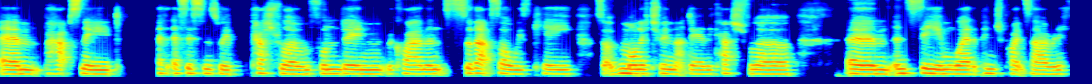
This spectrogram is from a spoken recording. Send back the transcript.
um, perhaps need assistance with cash flow and funding requirements. So that's always key, sort of monitoring that daily cash flow um, and seeing where the pinch points are and if,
